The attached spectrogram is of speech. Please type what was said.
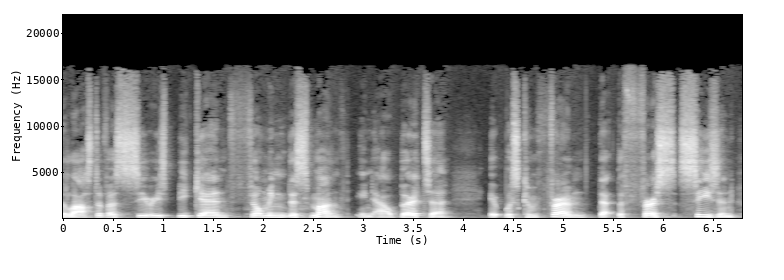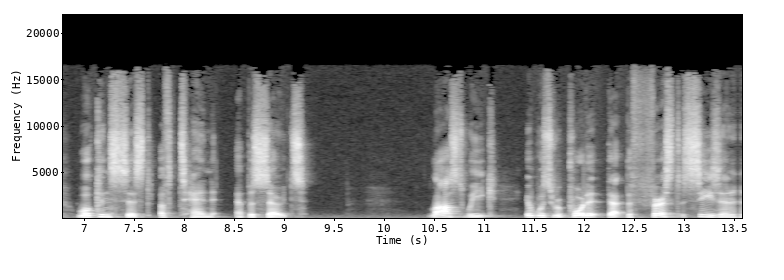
The Last of Us series began filming this month in Alberta. It was confirmed that the first season will consist of 10 episodes. Last week, it was reported that the first season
